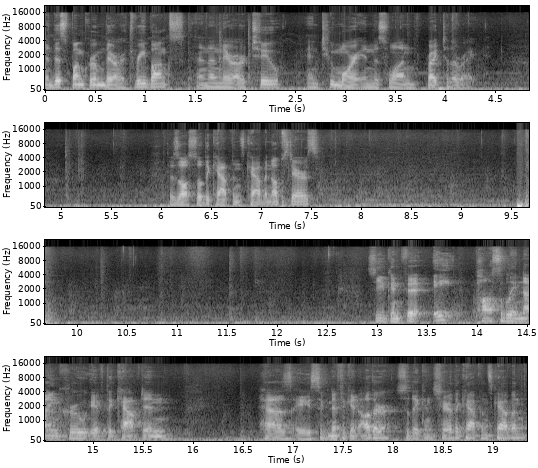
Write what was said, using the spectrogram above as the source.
And in this bunk room, there are three bunks, and then there are two, and two more in this one right to the right. There's also the captain's cabin upstairs. So you can fit eight, possibly nine crew if the captain has a significant other, so they can share the captain's cabin.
